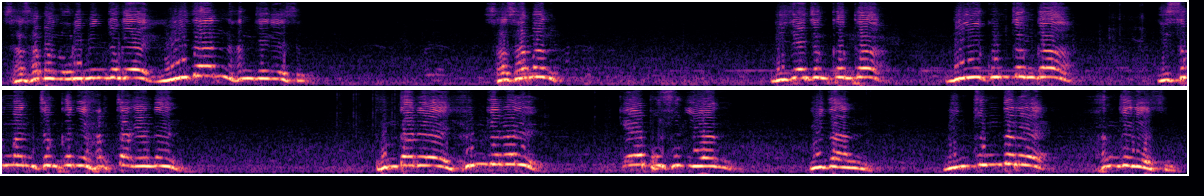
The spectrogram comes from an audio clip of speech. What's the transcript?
4.3은 우리 민족의 위대한 항쟁이었습니다. 4.3은 미제 정권과 미 군정과 이승만 정권이 합작해낸 분단의 흉계를 깨부수기 위한 위대한 민중들의 항쟁이었습니다.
